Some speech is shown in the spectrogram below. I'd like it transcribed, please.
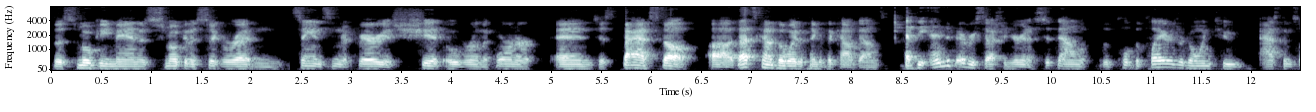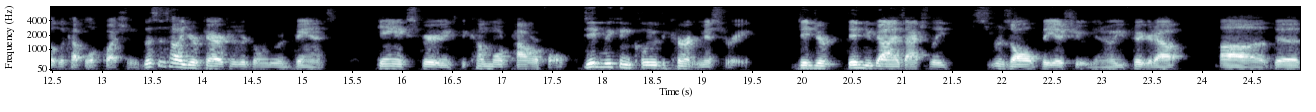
the smoking man is smoking a cigarette and saying some nefarious shit over in the corner and just bad stuff. Uh, that's kind of the way to think of the countdowns. At the end of every session, you're going to sit down with the, the players are going to ask themselves a couple of questions. This is how your characters are going to advance gain experience, become more powerful. Did we conclude the current mystery? Did your did you guys actually resolve the issue? You know, you figured out uh, the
